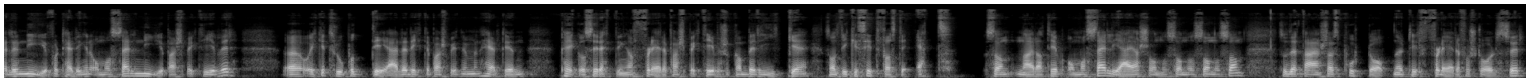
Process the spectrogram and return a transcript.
eller nye fortellinger om oss selv, nye perspektiver. Eh, og ikke tro på det er det riktige perspektivet, men hele tiden peke oss i retning av flere perspektiver som kan berike, sånn at vi ikke sitter fast i ett sånn narrativ om oss selv. Jeg er sånn og sånn og sånn og sånn. Så dette er en slags portåpner til flere forståelser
